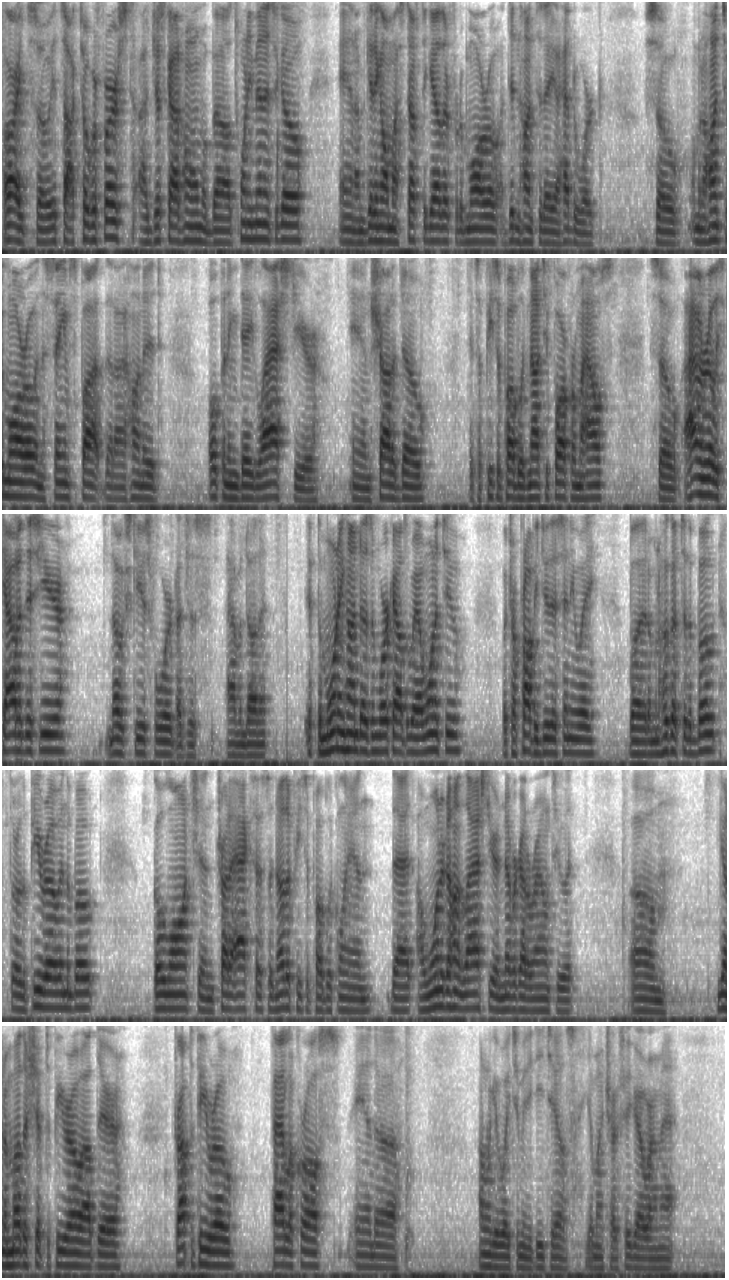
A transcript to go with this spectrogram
All right, so it's October 1st. I just got home about 20 minutes ago and I'm getting all my stuff together for tomorrow. I didn't hunt today, I had to work. So I'm gonna hunt tomorrow in the same spot that I hunted opening day last year and shot a doe. It's a piece of public not too far from my house. So I haven't really scouted this year. No excuse for it, I just haven't done it. If the morning hunt doesn't work out the way I want it to, which I'll probably do this anyway, but I'm gonna hook up to the boat, throw the pirogue in the boat, go launch and try to access another piece of public land that I wanted to hunt last year and never got around to it. Um, gonna mothership the pirogue out there, drop the pirogue, paddle across, and uh, I don't to give away too many details. You might try to figure out where I'm at.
